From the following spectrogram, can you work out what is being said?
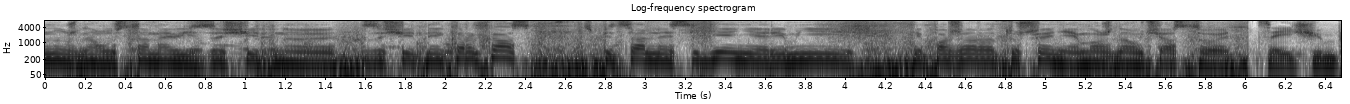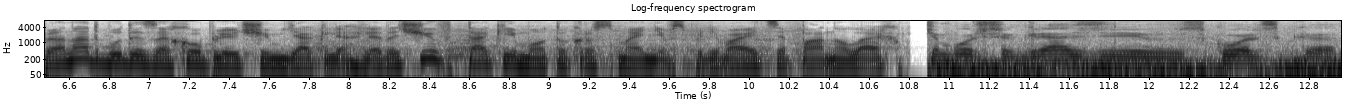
Нужно установить защитную, защитный каркас, специальное сиденье, ремни и пожаротушение можно участвовать. Цей чемпіонат буде захоплюючим як для глядачів, так і мотокросменів. Сподівається пан Олег. Чем больше грязи, скользко,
